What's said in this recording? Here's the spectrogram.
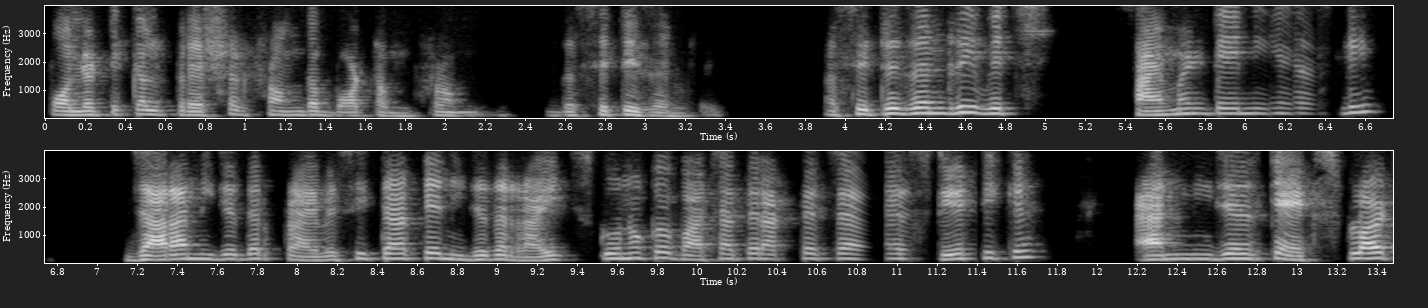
political pressure from the bottom, from the citizenry. A citizenry which simultaneously যারা নিজেদের প্রাইভেসিটাকে নিজেদের রাইটস গুলোকে বাঁচাতে রাখতে চায় স্টেটটিকে অ্যান্ড নিজেদেরকে এক্সপ্লয়েট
